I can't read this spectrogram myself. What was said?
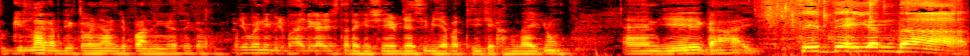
तो गिल्ला कर दी तो मैंने मुझे पानी कैसे कर? ये बनी कुछ भाई गाइस इस तरह की शेप जैसी भी है पर ठीक है खाने लायक क्यों एंड ये गाइस सीधे ही अंदर।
